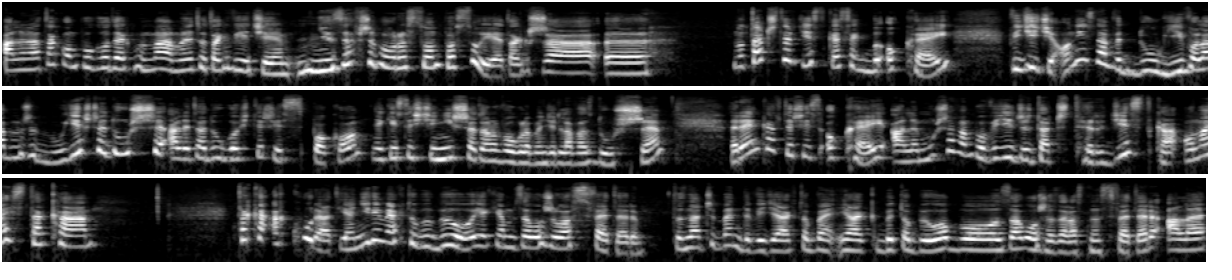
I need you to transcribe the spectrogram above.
Ale na taką pogodę jak my mamy, to tak wiecie, nie zawsze po prostu on pasuje, także... Yy... No ta 40 jest jakby ok. Widzicie, on jest nawet długi, wolałabym, żeby był jeszcze dłuższy, ale ta długość też jest spoko. Jak jesteście niższe, to on w ogóle będzie dla Was dłuższy. Rękaw też jest ok, ale muszę Wam powiedzieć, że ta 40, ona jest taka... Taka akurat, ja nie wiem jak to by było, jak ja bym założyła sweter. To znaczy będę wiedziała jak to be- jakby to było, bo założę zaraz ten sweter, ale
